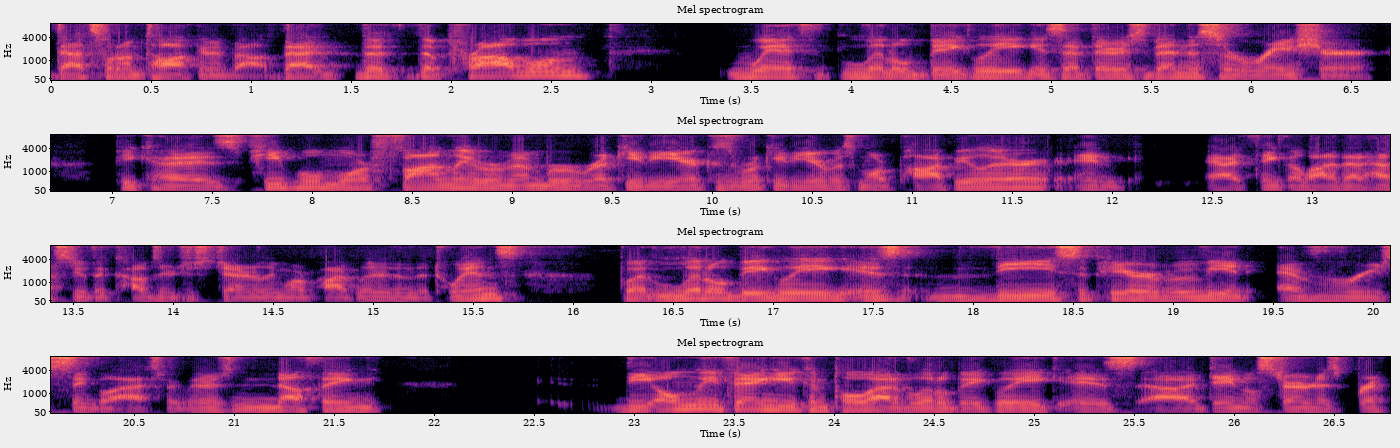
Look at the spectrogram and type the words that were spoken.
that's what I'm talking about. That the the problem with Little Big League is that there's been this erasure because people more fondly remember Rookie of the Year because Rookie of the Year was more popular and I think a lot of that has to do with the Cubs are just generally more popular than the Twins. But Little Big League is the superior movie in every single aspect. There's nothing. The only thing you can pull out of Little Big League is uh, Daniel Stern as Brickma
